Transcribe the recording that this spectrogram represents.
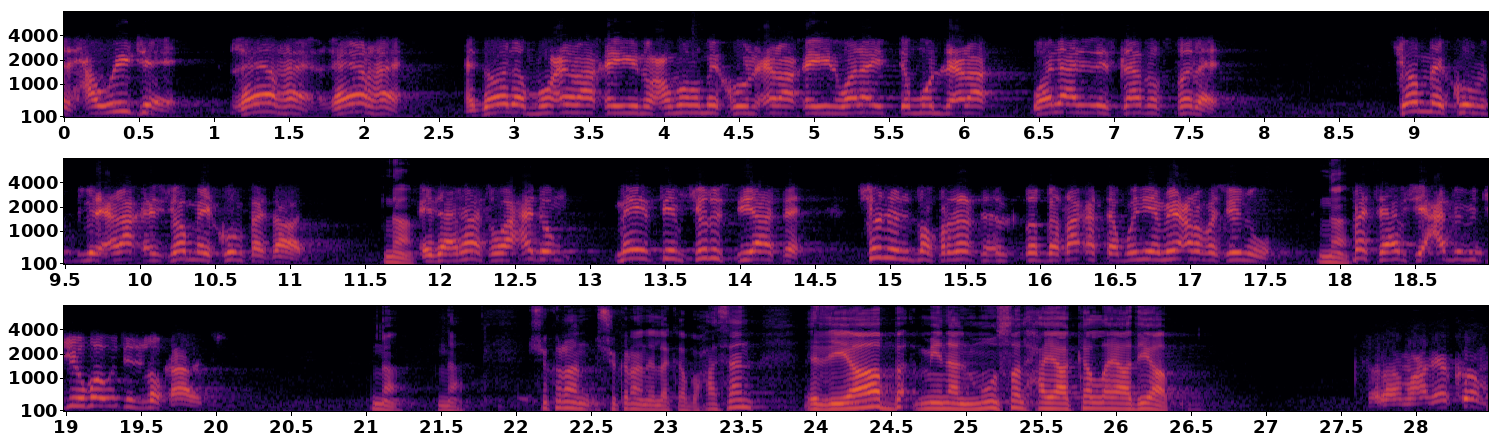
الحويجة غيرها غيرها. هذول مو عراقيين وعمرهم ما يكونوا عراقيين ولا ينتمون للعراق ولا للاسلام بصله شلون ما يكون بالعراق شلون ما يكون فساد؟ نعم. إذا ناس واحدهم ما يفهم شنو السياسة شنو المفردات البطاقه التموينيه ما يعرف شنو. نعم. بس أهم شيء حبب جيوبه ويدز بالخارج. نعم نعم. شكرا شكرا لك أبو حسن. ذياب من الموصل حياك الله يا ذياب. السلام عليكم.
